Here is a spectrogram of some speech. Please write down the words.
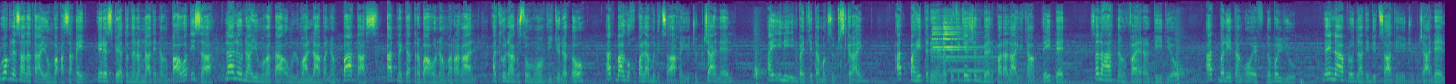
Huwag na sana tayong makasakit. Irespeto na lang natin ang bawat isa, lalo na yung mga taong lumalaban ng patas at nagtatrabaho ng marangal. At kung nagustuhan mo ang video na to, at bago ka pa lamang dito sa aking YouTube channel, ay ini-invite kita mag-subscribe at pahit rin ang notification bell para lagi kang updated sa lahat ng viral video at balitang OFW na ina-upload natin dito sa ating YouTube channel.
